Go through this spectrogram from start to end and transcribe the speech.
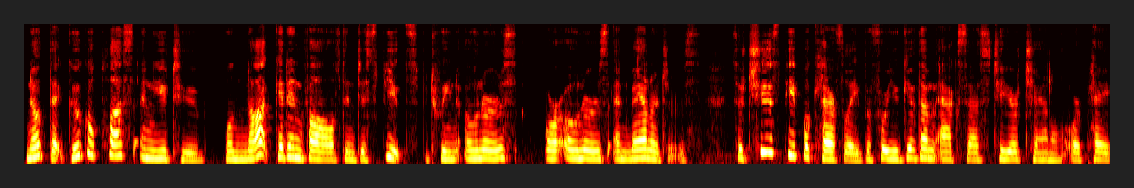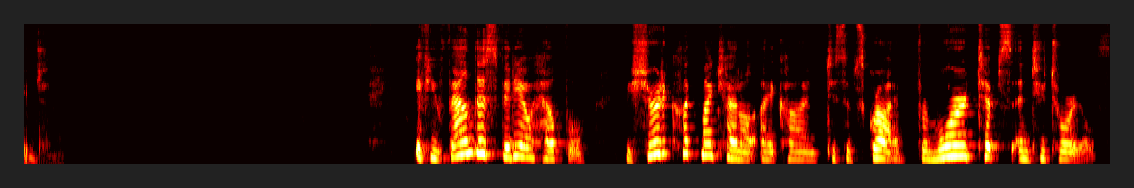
Note that Google Plus and YouTube will not get involved in disputes between owners or owners and managers, so choose people carefully before you give them access to your channel or page. If you found this video helpful, be sure to click my channel icon to subscribe for more tips and tutorials.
